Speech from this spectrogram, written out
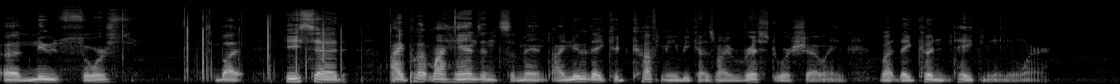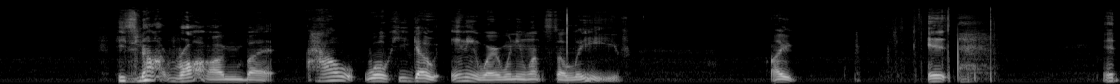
a news source, but he said, I put my hands in cement. I knew they could cuff me because my wrists were showing, but they couldn't take me anywhere. He's not wrong, but how will he go anywhere when he wants to leave? Like it it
